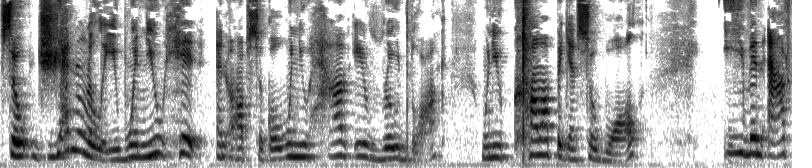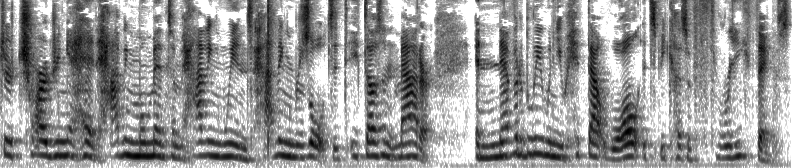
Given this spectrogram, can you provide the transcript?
So, generally, when you hit an obstacle, when you have a roadblock, when you come up against a wall, even after charging ahead, having momentum, having wins, having results, it, it doesn't matter. Inevitably, when you hit that wall, it's because of three things.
